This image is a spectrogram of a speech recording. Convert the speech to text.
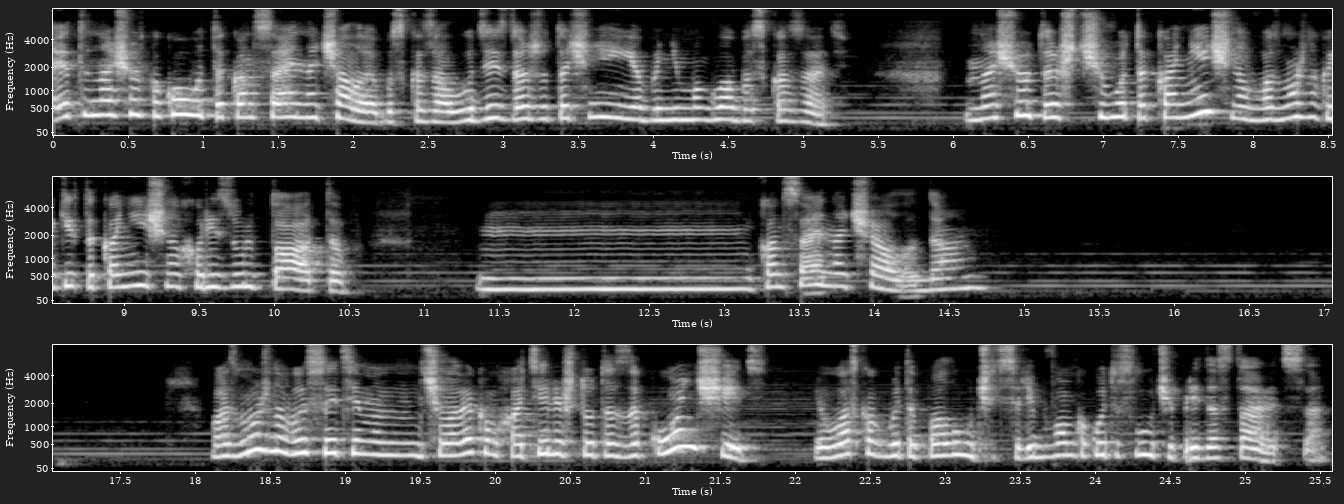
Это насчет какого-то конца и начала, я бы сказала. Вот здесь даже точнее я бы не могла бы сказать. Насчет чего-то конечного, возможно, каких-то конечных результатов. М-м, конца и начала, да. Возможно, вы с этим человеком хотели что-то закончить, и у вас как бы это получится, либо вам какой-то случай предоставится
